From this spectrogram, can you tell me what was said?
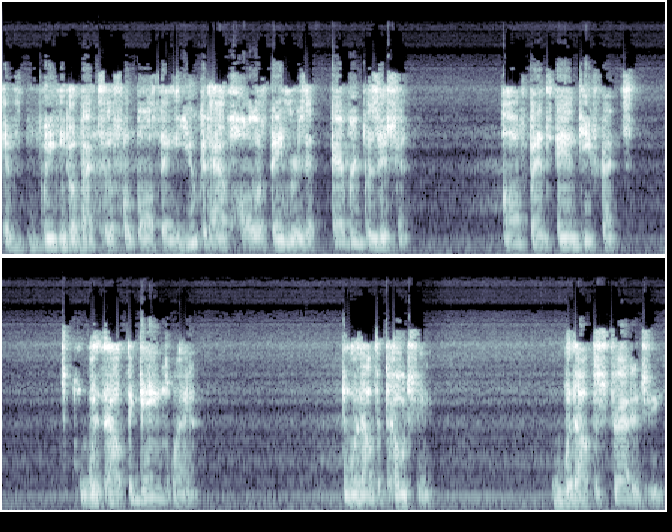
if we can go back to the football thing, you could have Hall of Famers at every position, offense and defense, without the game plan, without the coaching, without the strategy,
